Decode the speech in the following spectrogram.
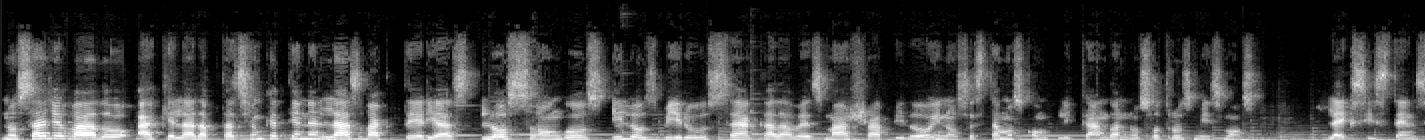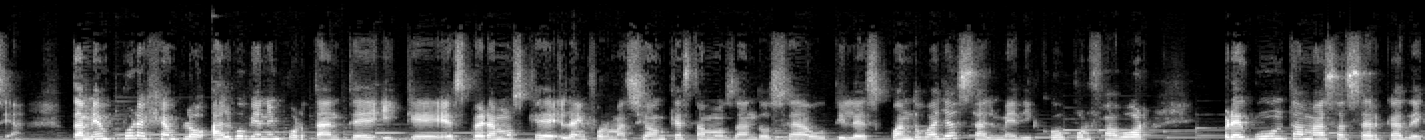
nos ha llevado a que la adaptación que tienen las bacterias, los hongos y los virus sea cada vez más rápido y nos estamos complicando a nosotros mismos la existencia. También, por ejemplo, algo bien importante y que esperamos que la información que estamos dando sea útil es cuando vayas al médico, por favor, pregunta más acerca de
